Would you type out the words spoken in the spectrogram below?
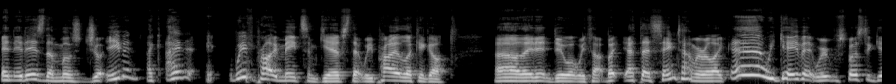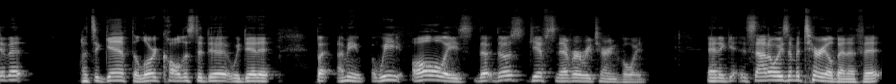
and it is the most joy. Even like I, we've probably made some gifts that we probably look and go, "Oh, they didn't do what we thought." But at the same time, we were like, "Eh, we gave it. We were supposed to give it. It's a gift. The Lord called us to do it. We did it." But I mean, we always th- those gifts never return void. And again, it's not always a material benefit,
